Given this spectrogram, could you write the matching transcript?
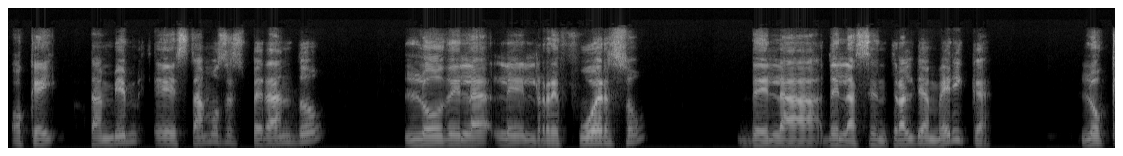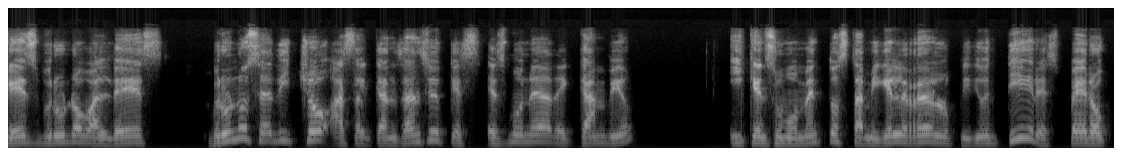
Ok, también estamos esperando lo del refuerzo de la, de la Central de América, lo que es Bruno Valdés. Bruno se ha dicho hasta el cansancio que es, moneda de cambio y que en su momento hasta Miguel Herrera lo pidió en Tigres, pero,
